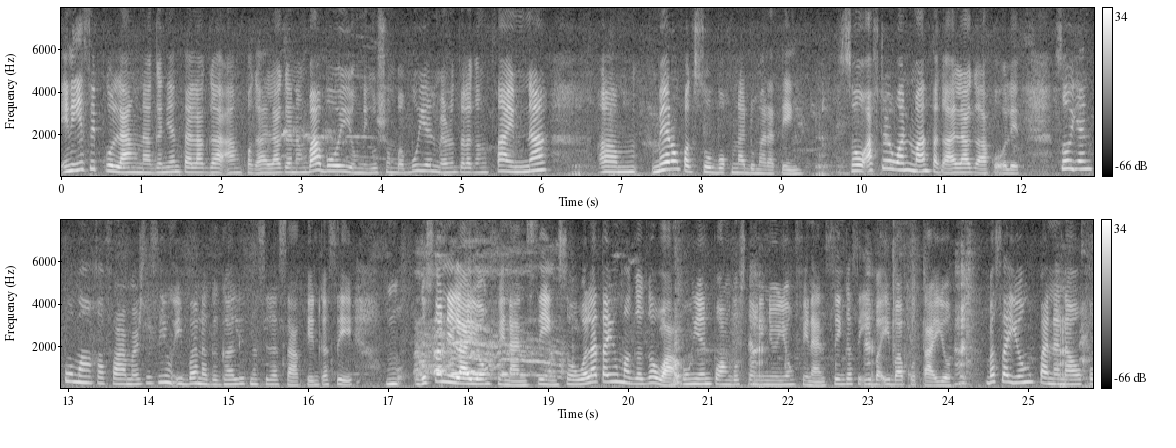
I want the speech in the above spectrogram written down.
iniisip ko lang na ganyan talaga ang pag-aalaga ng baboy, yung negosyong babuyan, meron talagang time na um, merong pagsubok na dumarating. So, after one month, nag-aalaga ako ulit. So, yan po mga ka-farmers. Kasi yung iba, nagagalit na sila sa akin kasi gusto nila yung financing. So, wala tayong magagawa kung yan po ang gusto ninyo yung financing kasi iba-iba po tayo. Basta yung pananaw ko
